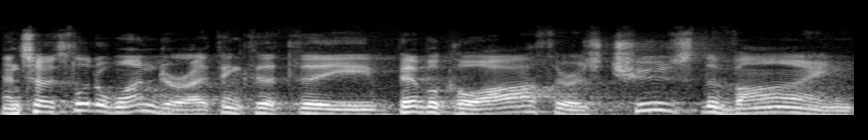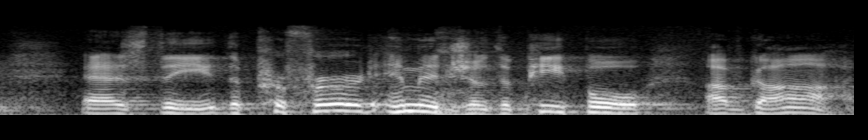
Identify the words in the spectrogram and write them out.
And so it's little wonder, I think, that the biblical authors choose the vine as the, the preferred image of the people of God,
